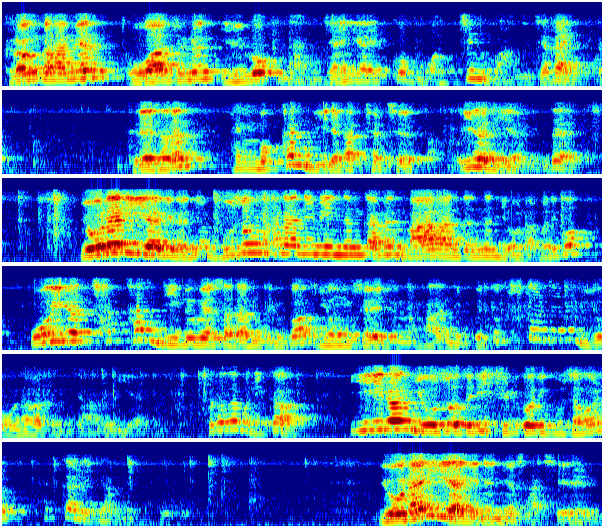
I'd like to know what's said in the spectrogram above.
그런가 하면 도와주는 일곱 난장이가 있고, 멋진 왕자가 있고, 그래서는 행복한 미래가 펼쳐졌다. 뭐 이런 이야기인데, 요나의 이야기는요, 무서운 하나님이 있는가 하면 말 안 듣는 요나, 그리고 오히려 착한 니누의 사람들과 용서해주는 하나님 그리고 투덜대는 요나가 등장하는 이야기입니다. 그러다 보니까 이런 요소들이 줄거리 구성을 헷갈리게 합니다. 요나의 이야기는요 사실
